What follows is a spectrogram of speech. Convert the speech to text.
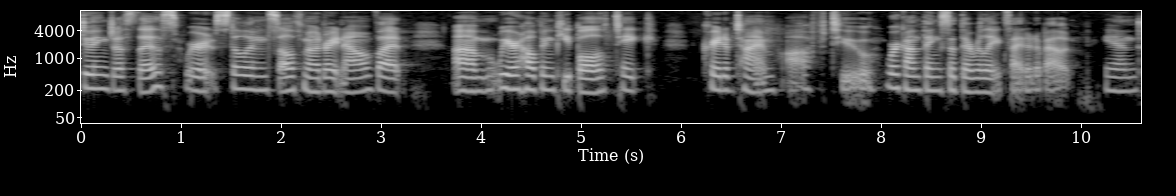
doing just this. We're still in stealth mode right now, but um, we are helping people take creative time off to work on things that they're really excited about. And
